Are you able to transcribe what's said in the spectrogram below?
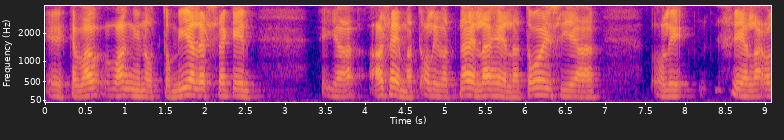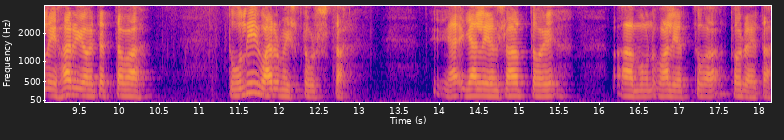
ehkä va- vanginotto mielessäkin, ja asemat olivat näin lähellä toisiaan, oli, siellä oli harjoitettava tulivarmistusta. Ja jäljen saattoi aamun valjettua todeta,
